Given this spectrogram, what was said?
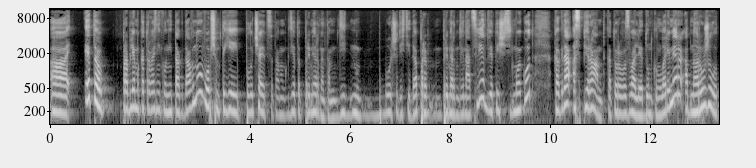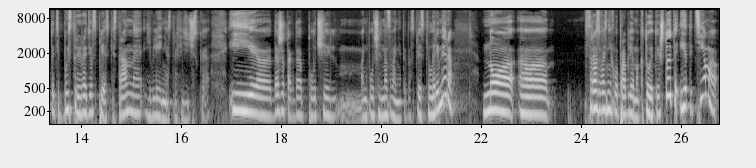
Э, это проблема, которая возникла не так давно. В общем-то, ей получается там где-то примерно там, ну, больше 10, да, примерно 12 лет, 2007 год, когда аспирант, которого звали Дункан Лаример, обнаружил вот эти быстрые радиовсплески. Странное явление астрофизическое. И э, даже тогда получили, они получили название тогда всплески Ларимера. Но э, сразу возникла проблема, кто это и что это. И эта тема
